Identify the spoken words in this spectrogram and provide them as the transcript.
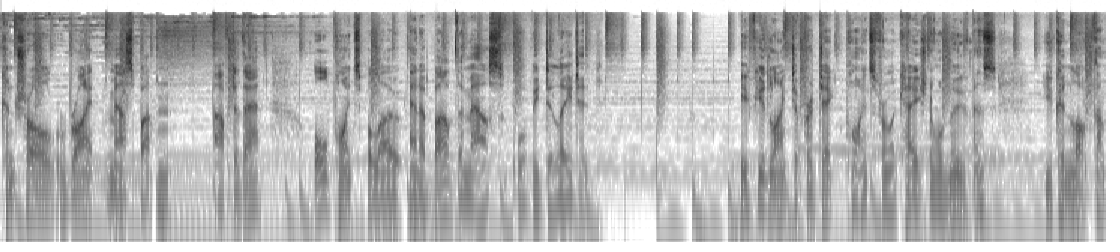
Control right mouse button. After that, all points below and above the mouse will be deleted. If you'd like to protect points from occasional movements, you can lock them.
